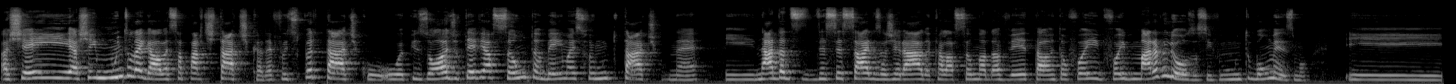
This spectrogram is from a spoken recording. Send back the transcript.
Achei, achei muito legal essa parte tática, né? Foi super tático o episódio. Teve ação também, mas foi muito tático, né? E nada desnecessário, exagerado, aquela ação nada a ver e tal. Então foi, foi maravilhoso, assim, foi muito bom mesmo. E.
